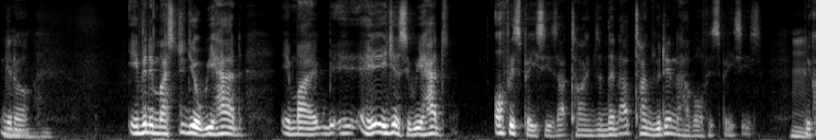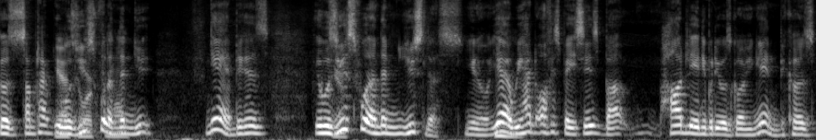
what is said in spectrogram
You know, even in my studio, we had in my agency we had office spaces at times, and then at times we didn't have office spaces because sometimes You it was useful, and then you, yeah, because it was Yeah. useful and then useless. You know, yeah, we had office spaces, but hardly anybody was going in because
